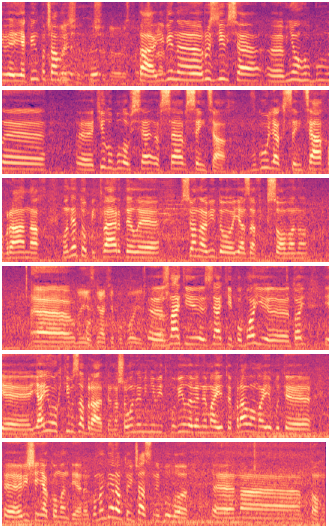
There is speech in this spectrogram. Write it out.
І як він почав так, і він роздівся, в нього були тіло було все, все в синцях. В гулях, в синцях, в ранах. Вони то підтвердили. Все на відео я зафіксовано. Е, Ну і зняті побої. Е. Знаті, зняті побої, е, той я його хотів забрати. На що вони мені відповіли, ви не маєте права, має бути рішення командира. Командира в той час не було на тому.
